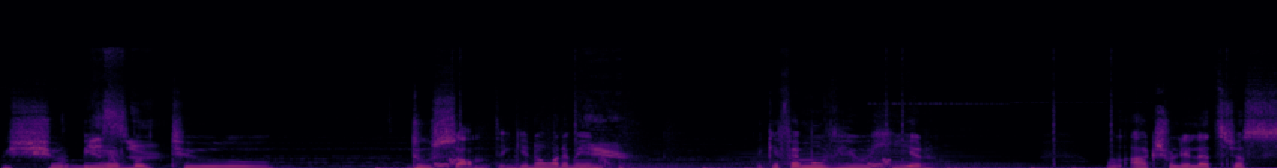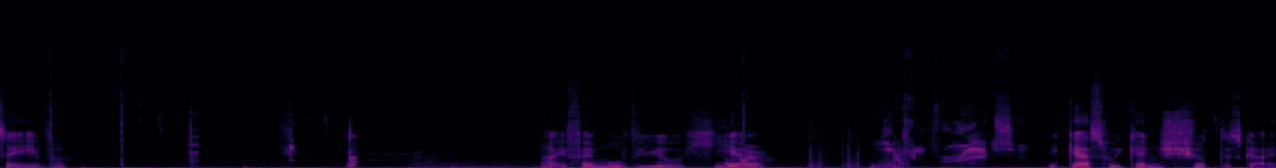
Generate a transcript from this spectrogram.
we should be Yes, able sir. to do something. You know what I mean? Here. Like if I move you here... Well, actually, let's just save. Now, if I move you here, Looking for action. I guess we can shoot this guy.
